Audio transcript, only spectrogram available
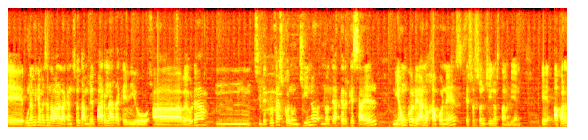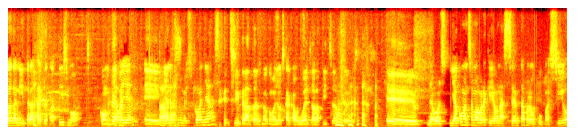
eh, una mica més endavant a la cançó també parla de que diu, a veure, mm, si te cruzas con un chino, no te acerques a él, ni a un coreano japonés, esos son chinos también. Que a part de tenir trazes de racismo, com ja veiem, eh, ja no és només conyes, si trates, no? com allò els cacauets a la pizza, pues, Eh, llavors, ja comencem a veure que hi ha una certa preocupació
